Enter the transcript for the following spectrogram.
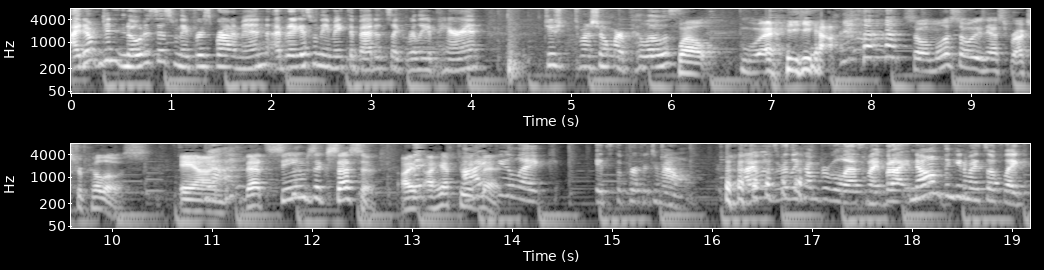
I don't didn't notice this when they first brought him in, I- but I guess when they make the bed, it's like really apparent. Do you, do you want to show them our pillows? Well, yeah. so Melissa always asks for extra pillows, and Yeah. that seems excessive. I, I have to admit. I feel like it's the perfect amount. I was really comfortable last night, but I now I'm thinking to myself like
